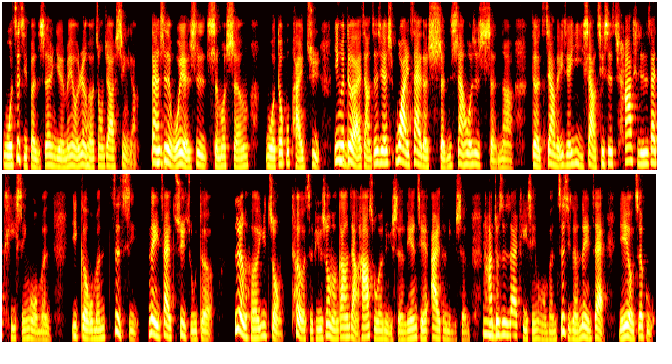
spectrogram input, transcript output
我自己本身也没有任何宗教信仰，但是我也是什么神。我都不排拒，因为对我来讲，嗯、这些外在的神像或是神啊的这样的一些意象，其实它其实是在提醒我们一个我们自己内在具足的任何一种特质。比如说，我们刚刚讲哈索的女神，连接爱的女神，她就是在提醒我们自己的内在也有这股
